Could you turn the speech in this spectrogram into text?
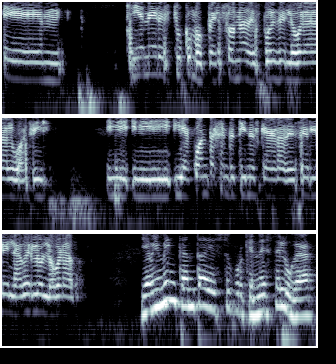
Eh, quién eres tú como persona después de lograr algo así y, y, a cuánta gente tienes que agradecerle el haberlo logrado. Y a mí me encanta esto porque en este lugar,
